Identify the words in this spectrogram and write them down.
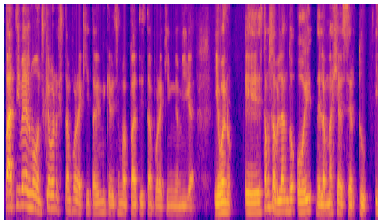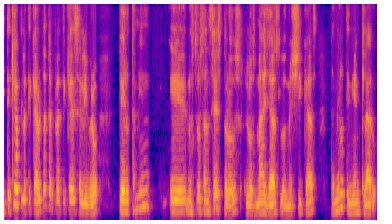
Patti Belmont, qué bueno que están por aquí, también mi queridísima Patti está por aquí, mi amiga. Y bueno, eh, estamos hablando hoy de la magia de ser tú. Y te quiero platicar, ahorita te platiqué de ese libro, pero también eh, nuestros ancestros, los mayas, los mexicas, también lo tenían claro.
